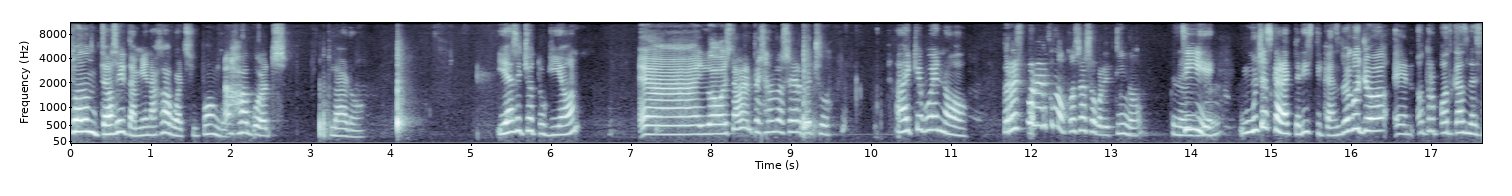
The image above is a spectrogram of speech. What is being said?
tú a dónde te vas a ir también? A Hogwarts, supongo. A Hogwarts. Claro. ¿Y has hecho tu guion? Eh, lo estaba empezando a hacer, de hecho. Ay, qué bueno. Pero es poner como cosas sobre ti, ¿no? Sí, muchas características. Luego yo en otro podcast les,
